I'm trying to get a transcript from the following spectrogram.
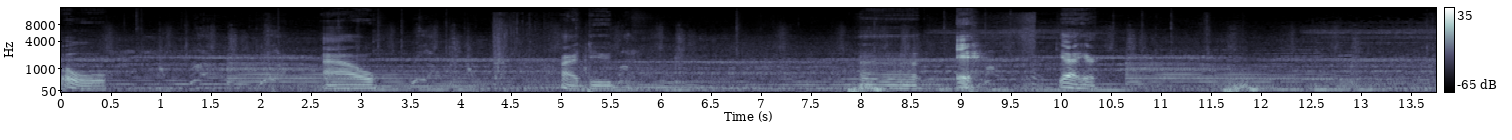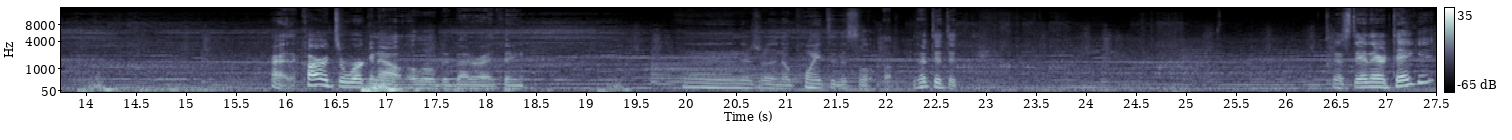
Whoa. Ow. Alright, dude. Uh, eh. Get out of here. Alright, the cards are working out a little bit better, I think. And there's really no point to this little... Oh, Gonna stand there and take it?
